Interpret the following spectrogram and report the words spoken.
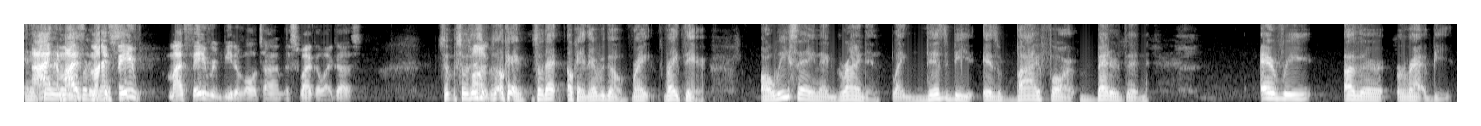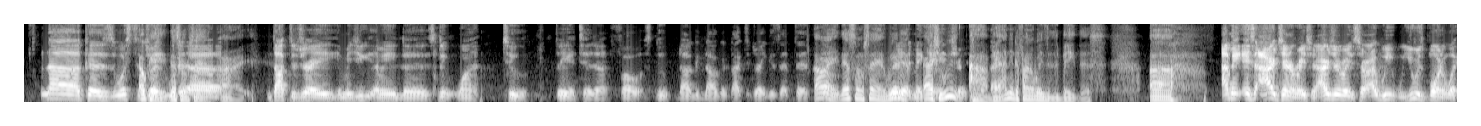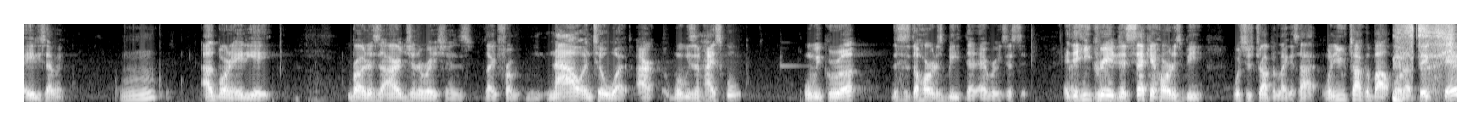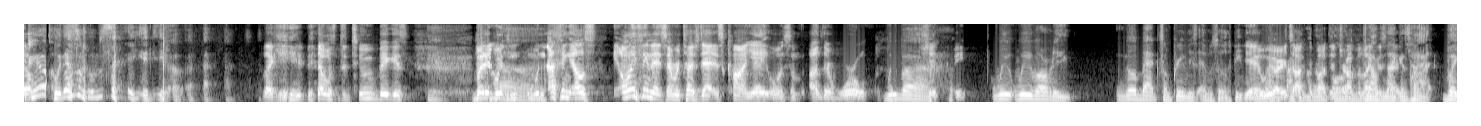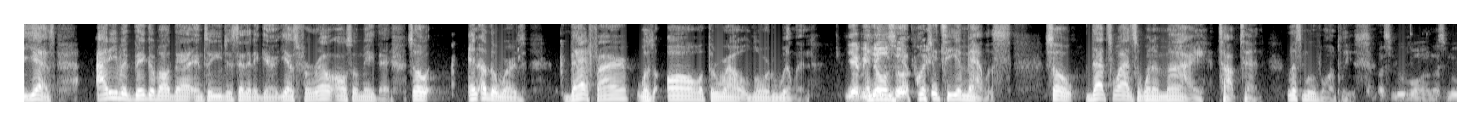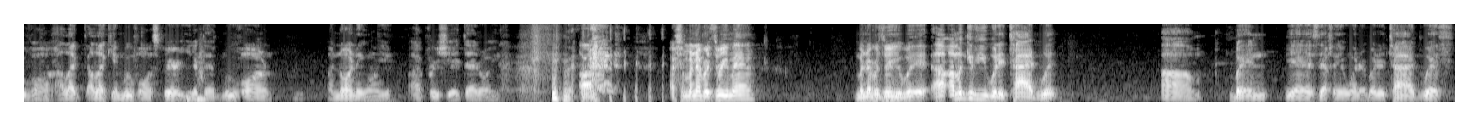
and it I my over for the my favorite my favorite beat of all time is Swagger Like Us. So so this Punk. okay. So that okay. There we go. Right right there. Are we saying that grinding like this beat is by far better than every other rap beat? Nah, because what's the Okay, joint that's with, what I'm saying. uh, All right. Dr. Dre. I mean, you. I mean, the Snoop one, two, three, into the four. Snoop Dogg Dogg Dr. Drake is at the. All right, that's what I'm saying. We Ready need to to, make actually we ah man, I need to find a way to debate this. Uh, I mean, it's our generation. Our generation. So I, we, you was born in what? Eighty seven. mm, I was born in eighty eight. Bro, this is our generations. Like from now until what? Our when we was in high school, when we grew up. This is the hardest beat that ever existed. And then he created the second hardest beat, which is dropping Like It's Hot." When you talk about on a big scale, yo, that's what I'm saying. Yo, Like that was the two biggest, but it was Uh. nothing else. The only thing that's ever touched that is Kanye on some other world we've uh, shit. we we've already go back some previous episodes. People, Yeah, We've we already talked it about the on drop it like it's hot. it's hot. But yes, I didn't even think about that until you just said it again. Yes, Pharrell also made that. So, in other words, that fire was all throughout Lord Willing. Yeah, but and then also you Pusha T and Malice. So that's why it's one of my top ten. Let's move on, please. let's move on. Let's move on. I like I like your move on spirit. You got that move on anointing on you. I appreciate that on you. All right. All right. So my number three, man. My number three. Mm-hmm. I'm gonna give you what it tied with. Um, but in yeah, it's definitely a winner. But it tied with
